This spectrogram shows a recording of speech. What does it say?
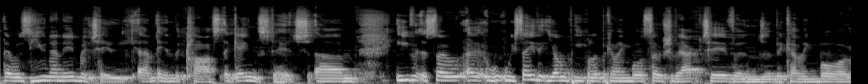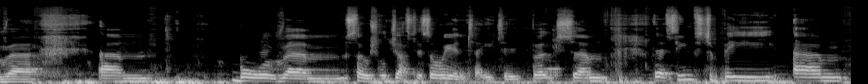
there was unanimity um, in the class against it. Um, even so, uh, we say that young people are becoming more socially active and are becoming more uh, um, more um, social justice orientated, but um, there seems to be um,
